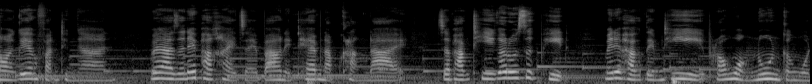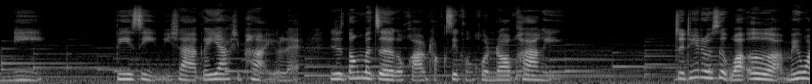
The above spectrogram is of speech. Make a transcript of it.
นอนก็ยังฝันถึงงาน เวลาจะได้พักหายใจบ้างเนี่ยแทบนับครั้งได้ จะพักทีก็รู้สึกผิด ไม่ได้พักเต็มที่ เพราะห่วงนู่นกังวลนี่ปีสี่วิชาก็ยากชิบหายอยู่แหละที่จะต้องมาเจอกับความ toxic ของคนรอบข้างอีก จุดที่รู้สึกว่าเออไม่ไหว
